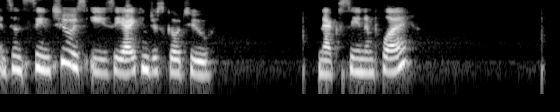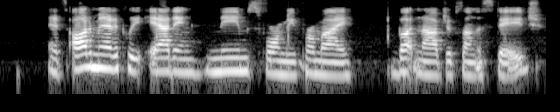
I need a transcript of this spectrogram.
And since scene 2 is easy, I can just go to next scene and play. And it's automatically adding names for me for my button objects on the stage.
